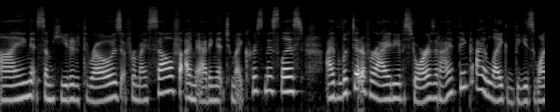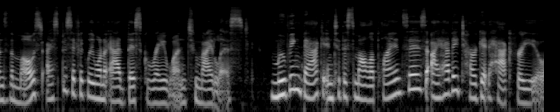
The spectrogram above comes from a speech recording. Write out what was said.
eyeing some heated throws for myself. I'm adding it to my Christmas list. I've looked at a variety of stores and I think I like these ones the most. I specifically want to add add this gray one to my list. Moving back into the small appliances, I have a Target hack for you.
